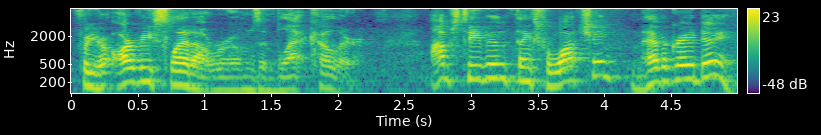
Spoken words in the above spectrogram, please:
for your RV slide out rooms in black color. I'm Steven. Thanks for watching and have a great day.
